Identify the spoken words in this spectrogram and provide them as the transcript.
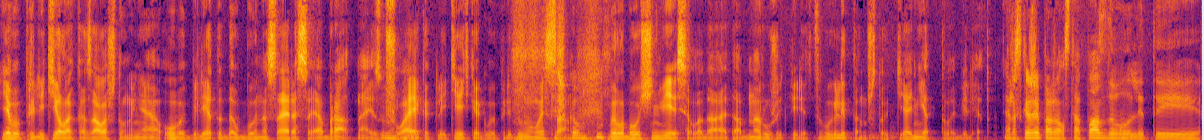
я бы прилетел, а оказалось, что у меня оба билета до Буэнос-Айреса и обратно, а из Ушуая как лететь, как бы придумывай сам. Было бы очень весело, да, это обнаружить перед вылетом, что у тебя нет этого билета. Расскажи, пожалуйста, опаздывал ли ты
